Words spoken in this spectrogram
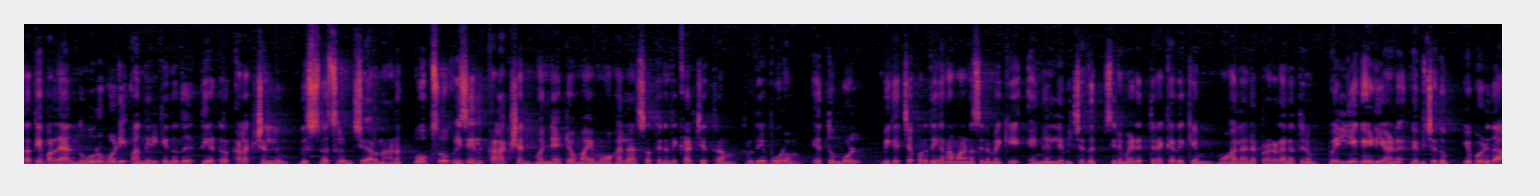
സത്യം പറഞ്ഞാൽ നൂറ് കോടി വന്നിരിക്കുന്നത് തിയേറ്റർ കളക്ഷനിലും ബിസിനസ്സിലും ചേർന്നാണ്. ബോക്സ് ഓഫീസിൽ കളക്ഷൻ മുന്നേറ്റവുമായി മോഹൻലാൽ സത്യനന്ദിക്കാട് ചിത്രം ഹൃദയപൂർവം എത്തുമ്പോൾ മികച്ച പ്രതികരണമാണ് സിനിമയ്ക്ക് എങ്ങനെ ലഭിച്ചത്. സിനിമയുടെ തിരക്കഥയ്ക്കും മോഹൻലാലിന്റെ പ്രകടനത്തിനും വലിയ കേടിയാണ് ലഭിച്ചതും. ഇപ്പോഴിതാ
